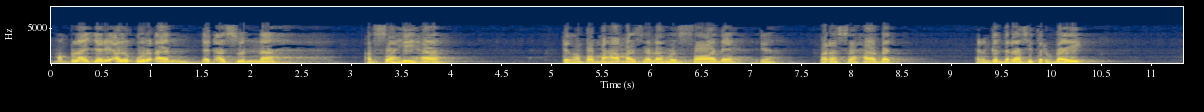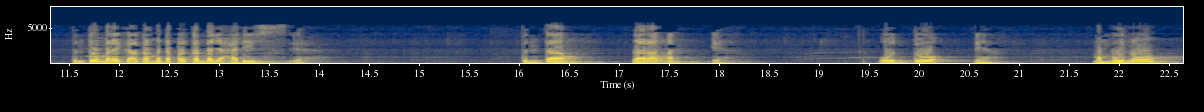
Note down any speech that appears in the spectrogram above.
mempelajari Al-Qur'an dan As-Sunnah As-Sahihah dengan pemahaman salafus saleh ya, para sahabat dan generasi terbaik tentu mereka akan mendapatkan banyak hadis ya tentang larangan ya untuk ya membunuh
